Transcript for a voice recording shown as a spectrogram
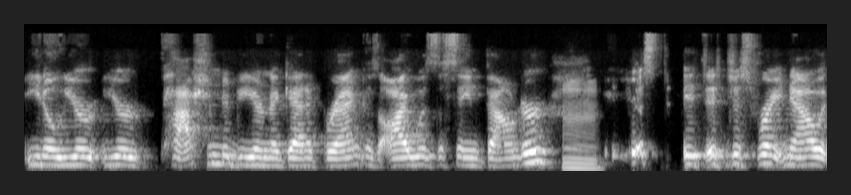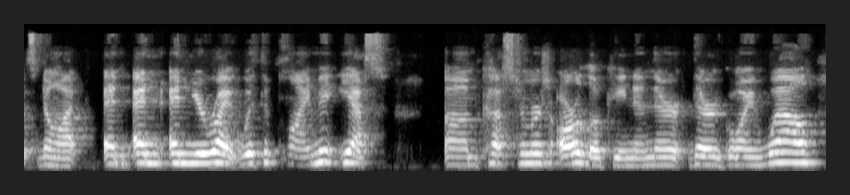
you know your your passion to be an organic brand because i was the same founder Mm. it just it, it, just right now it's not and and and you're right with the climate yes um, customers are looking and they're they're going, well,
